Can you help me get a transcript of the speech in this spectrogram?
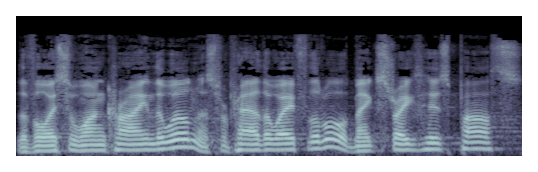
The voice of one crying in the wilderness, prepare the way for the Lord, make straight his paths,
